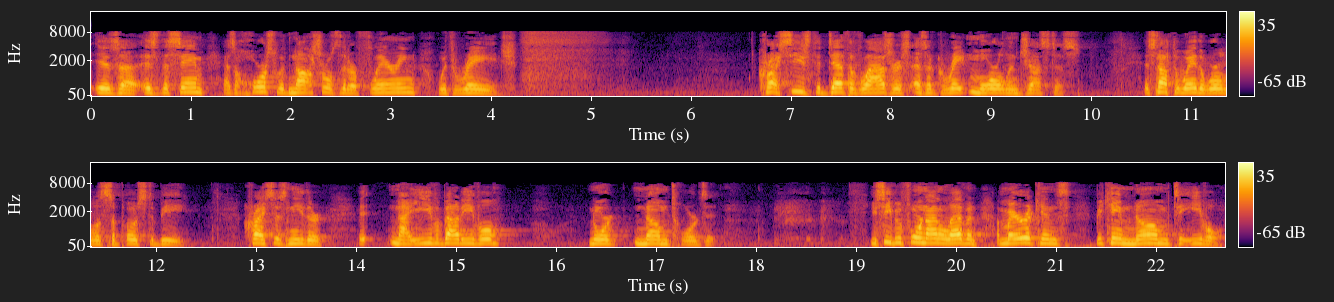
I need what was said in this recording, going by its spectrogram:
is, uh, is the same as a horse with nostrils that are flaring with rage. Christ sees the death of Lazarus as a great moral injustice. It's not the way the world was supposed to be. Christ is neither naive about evil nor numb towards it. You see, before 9 11, Americans became numb to evil.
